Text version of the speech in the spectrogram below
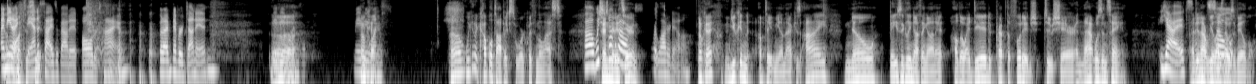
I mean, I, want to it. fantasize about it all the time, but I've never done it. Maybe Uh, one. day. Maybe okay. one. day. Um, we got a couple topics to work with in the last Uh, we 10 talk minutes about here. and- Fort Lauderdale. Okay. You can update me on that because I know basically nothing on it. Although I did prep the footage to share, and that was insane. Yeah, it's. I did not um, realize that was available.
